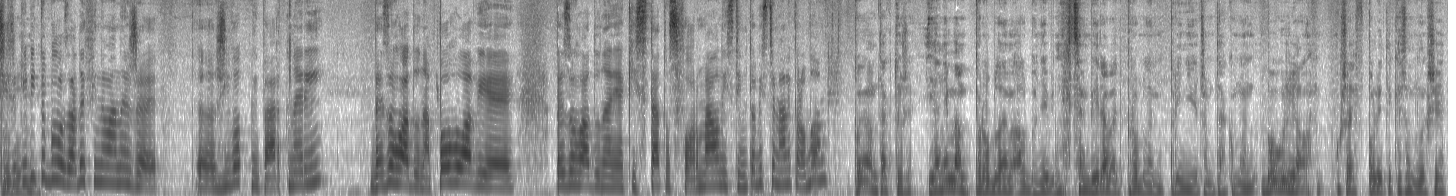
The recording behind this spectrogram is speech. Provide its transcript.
Čiže problémy. keby to bolo zadefinované, že e, životní partnery bez ohľadu na pohlavie, bez ohľadu na nejaký status formálny, s týmto by ste mali problém? Poviem vám takto, že ja nemám problém, alebo nechcem vyrábať problém pri niečom takom, len bohužiaľ, už aj v politike som dlhšie,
